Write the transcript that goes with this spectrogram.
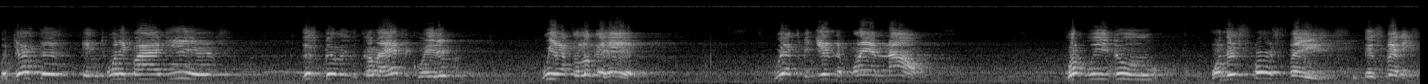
But just as in 25 years, this building has become antiquated, we have to look ahead. We have to begin to plan now what we do when this first phase is finished.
